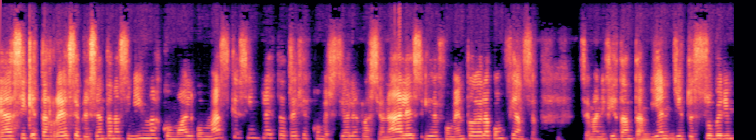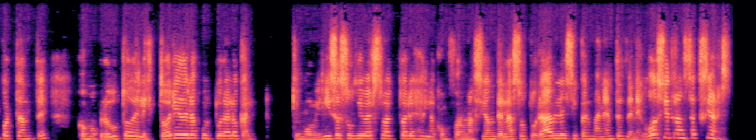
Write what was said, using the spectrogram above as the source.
Es así que estas redes se presentan a sí mismas como algo más que simples estrategias comerciales racionales y de fomento de la confianza. Se manifiestan también, y esto es súper importante, como producto de la historia y de la cultura local, que moviliza a sus diversos actores en la conformación de lazos durables y permanentes de negocio y transacciones,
